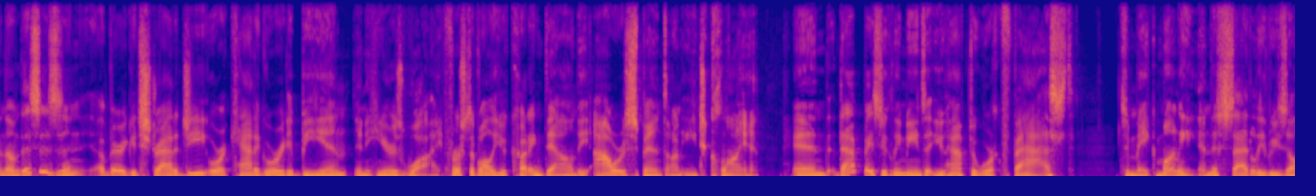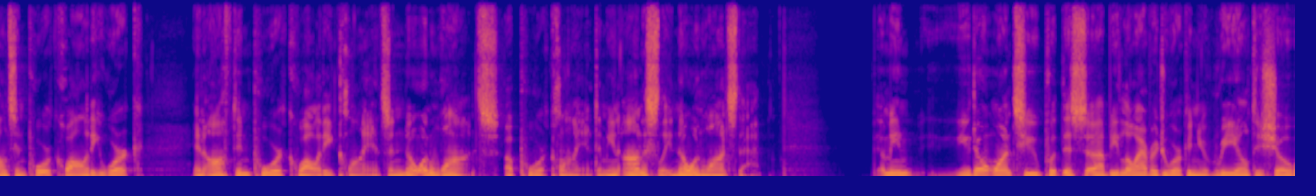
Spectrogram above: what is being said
And now, this isn't a very good strategy or a category to be in, and here's why. First of all, you're cutting down the hours spent on each client. And that basically means that you have to work fast to make money. And this sadly results in poor quality work and often poor quality clients. And no one wants a poor client. I mean, honestly, no one wants that. I mean, you don't want to put this uh, below average work in your reel to show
